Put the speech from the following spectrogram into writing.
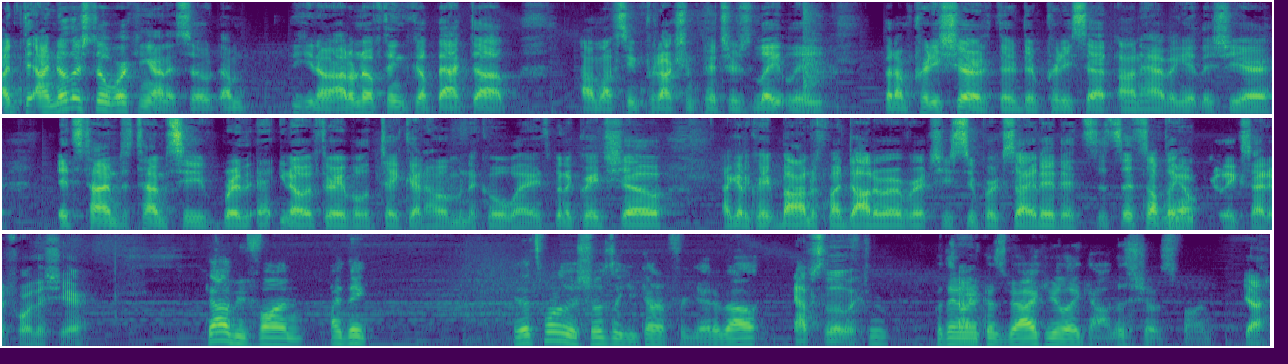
I, th- I know they're still working on it. So I'm you know I don't know if things got backed up. Um, I've seen production pictures lately, but I'm pretty sure they're they're pretty set on having it this year. It's time to time to see where you know if they're able to take that home in a cool way. It's been a great show. I got a great bond with my daughter over it. She's super excited. It's it's it's something Yeah. I'm really excited for this year. That would be fun. I think that's one of those shows like you kind of forget about, Absolutely. but then when it comes back, you're like, oh, this show's fun. Yeah,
